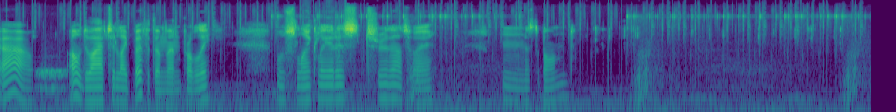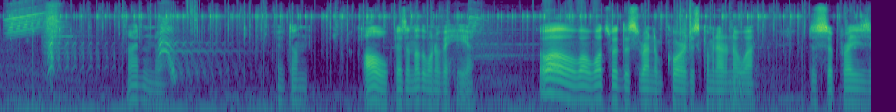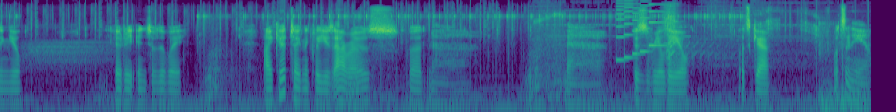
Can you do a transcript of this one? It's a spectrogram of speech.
Oh. Oh, do I have to like both of them then, probably? Most likely it is true that way. Hmm, Mr. Bond. I don't know. I've done... Oh, there's another one over here. Whoa, whoa, what's with this random core just coming out of nowhere? Just surprising you. Every inch of the way. I could technically use arrows, but nah. Nah. This is the real deal. Let's go. What's in here?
